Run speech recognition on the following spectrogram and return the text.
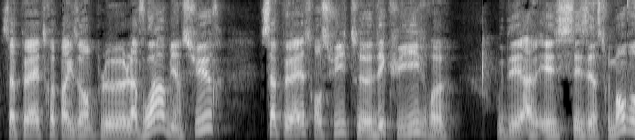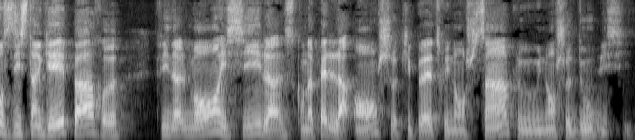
ça peut être par exemple la voix bien sûr, ça peut être ensuite euh, des cuivres ou des et ces instruments vont se distinguer par euh, finalement ici là, ce qu'on appelle la hanche qui peut être une hanche simple ou une hanche double ici.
